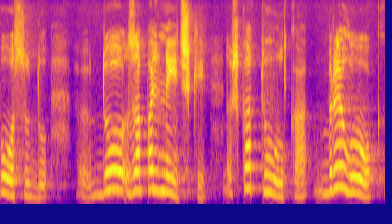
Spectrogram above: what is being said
посуду, до запальнички, шкатулка, брелок,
